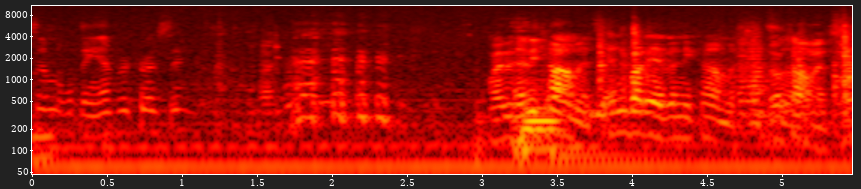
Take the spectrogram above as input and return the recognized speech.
Symbol Dan for cursing? Any comments? Anybody have any comments? No comments, no comments, no comments.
